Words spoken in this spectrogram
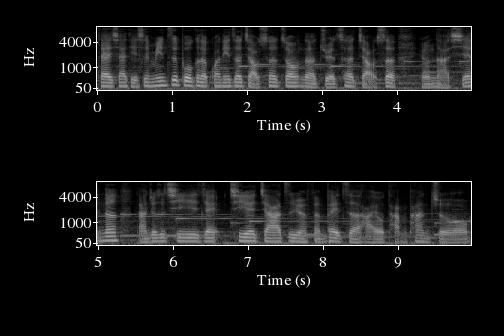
在下一题是明兹伯格的管理者角色中的决策角色有哪些呢？答案就是企业家、企业家、资源分配者，还有谈判者哦。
